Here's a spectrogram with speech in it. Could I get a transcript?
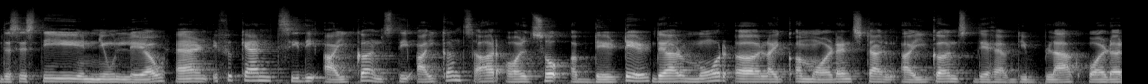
This is the new layout and if you can see the icons the icons are also updated. They are more uh, like a modern style icons. They have the black border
